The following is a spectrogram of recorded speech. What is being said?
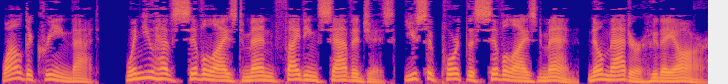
while decreeing that, "...when you have civilized men fighting savages, you support the civilized men, no matter who they are."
